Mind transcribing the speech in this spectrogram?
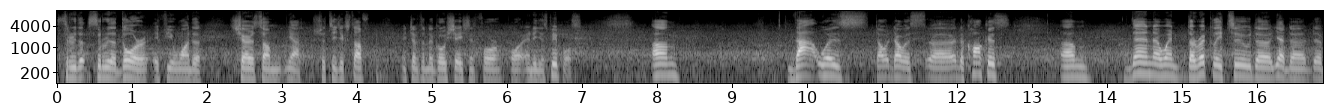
through the through the door if you want to share some yeah strategic stuff in terms of negotiations for for indigenous peoples. Um, that was that, that was uh, the caucus. Um, then I went directly to the yeah the the,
